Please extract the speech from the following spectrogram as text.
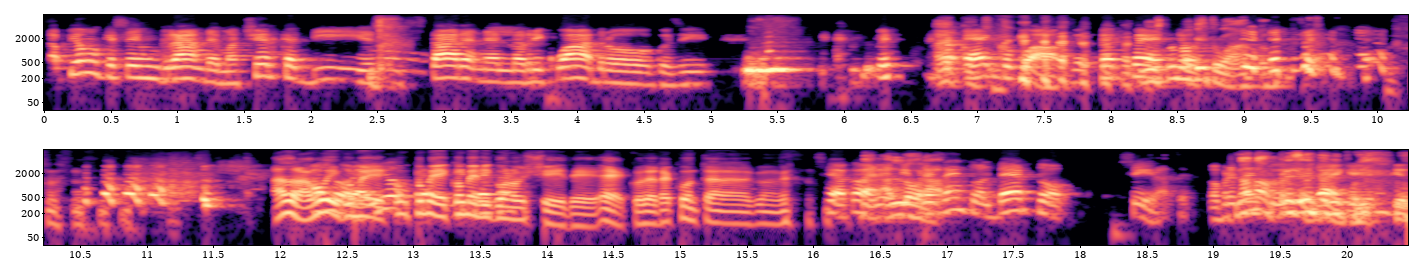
Sappiamo che sei un grande, ma cerca di stare nel riquadro così. Ecco qua, perfetto. Sono abituato. allora, voi allora, come, come, come vi conoscete? Ecco, racconta... Sì, ecco, Beh, allora... presento Alberto. Sì, Grazie. lo presento no, no, io, dai, che più,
